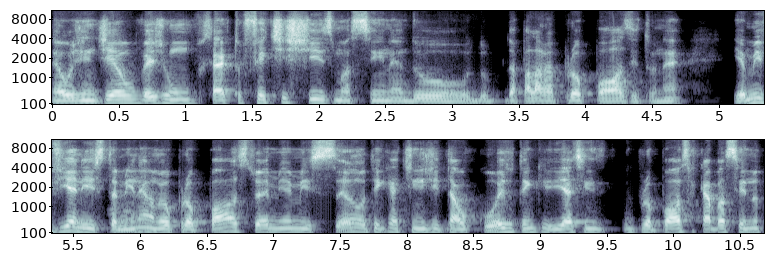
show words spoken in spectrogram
É, hoje em dia eu vejo um certo fetichismo, assim, né, do, do, da palavra propósito, né? E eu me via nisso também, né? O meu propósito é minha missão, eu tenho que atingir tal coisa, eu tenho que. E assim, o propósito acaba sendo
